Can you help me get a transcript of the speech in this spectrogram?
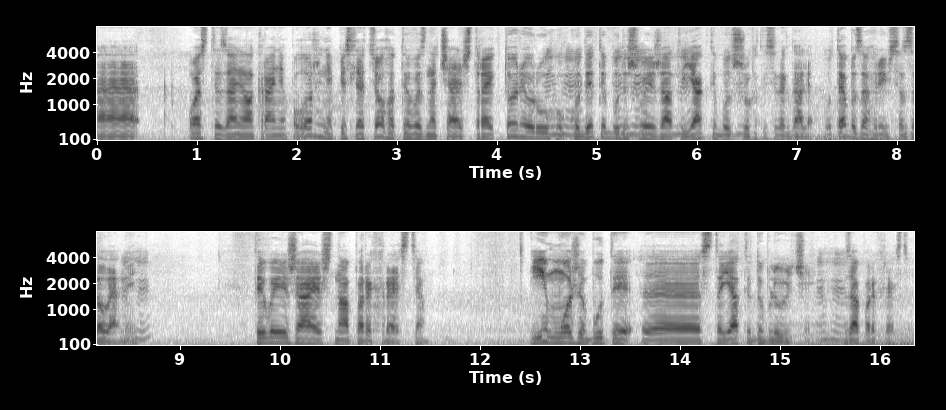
Е, ось ти зайняла крайнє положення. Після цього ти визначаєш траєкторію руху, Мгм. куди ти будеш Мгм. виїжджати, Мгм. як ти будеш рухатися і так далі. У тебе загорівся зелений. Мгм. Ти виїжджаєш на перехрестя, і може бути е, стояти дублюючий Мгм. за перехрестям.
